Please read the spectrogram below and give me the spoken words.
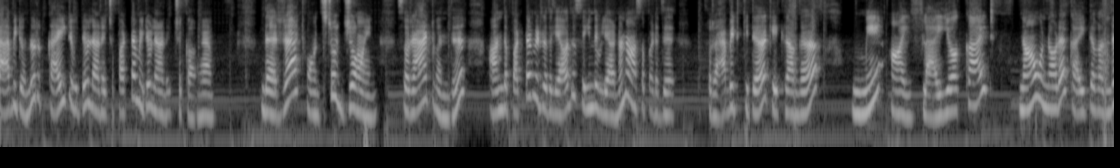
ரேபிட் வந்து ஒரு கைட்டை விட்டு விளையாடிச்சு பட்டம் விட்டு விளையாடிச்சிருக்காங்க the rat wants to join so rat வந்து அந்த பட்டம் விடுறதுலையாவது சேர்ந்து விளையாடணும்னு ஆசைப்படுது. ஸோ ரேபிட் கிட்ட கேட்குறாங்க may I fly your kite நான் உன்னோட கைட்டை வந்து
